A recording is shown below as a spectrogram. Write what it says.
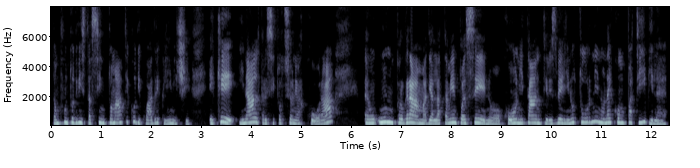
da un punto di vista sintomatico di quadri clinici e che in altre situazioni ancora un programma di allattamento al seno con i tanti risvegli notturni non è compatibile.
